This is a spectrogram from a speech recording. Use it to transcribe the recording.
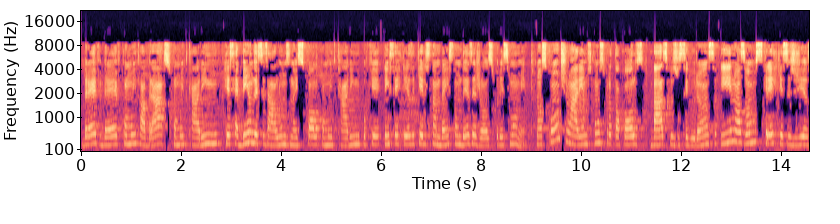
breve, breve, com muito abraço, com muito carinho, recebendo esses alunos na escola com muito carinho, porque tenho certeza que eles também estão desejosos por esse momento. Nós continuaremos com os protocolos básicos de segurança segurança e nós vamos crer que esses dias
